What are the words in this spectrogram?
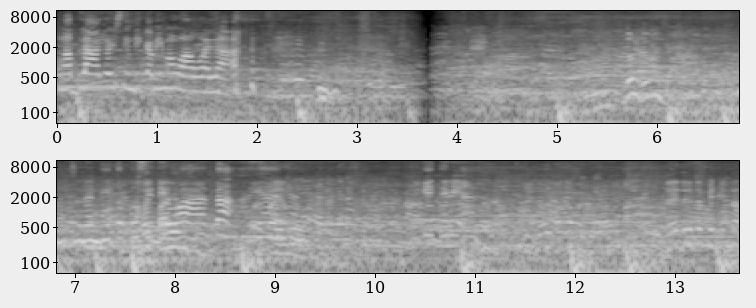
mga vloggers hindi kami mawawala. Doon, doon. So nandito po si. Diwata. Okay Ayan. Sige, diri ah. Dali, dali, tapit kita.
